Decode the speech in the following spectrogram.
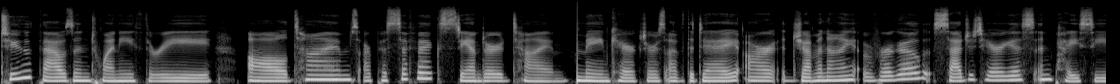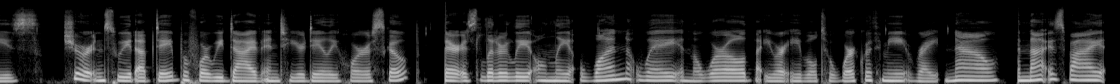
2023. All times are Pacific Standard Time. Main characters of the day are Gemini, Virgo, Sagittarius, and Pisces. Short and sweet update before we dive into your daily horoscope. There is literally only one way in the world that you are able to work with me right now, and that is by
